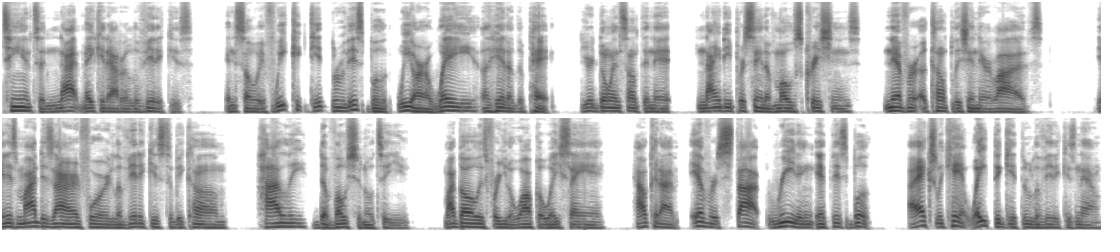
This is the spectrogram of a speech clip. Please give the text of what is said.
tend to not make it out of Leviticus. And so if we could get through this book, we are way ahead of the pack. You're doing something that 90% of most Christians never accomplish in their lives. It is my desire for Leviticus to become highly devotional to you. My goal is for you to walk away saying, How could I ever stop reading at this book? I actually can't wait to get through Leviticus now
